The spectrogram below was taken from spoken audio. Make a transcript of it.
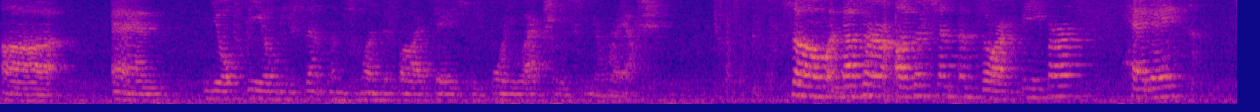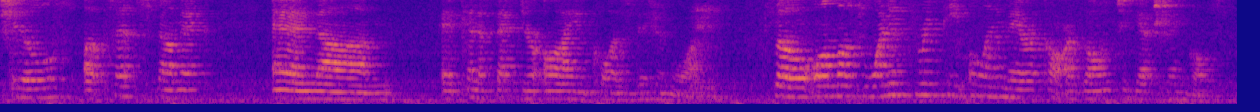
Uh, and you'll feel these symptoms one to five days before you actually see a rash. So another, other symptoms are fever, headache, chills, upset stomach, and um, it can affect your eye and cause vision loss. So almost one in three people in America are going to get shingles.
